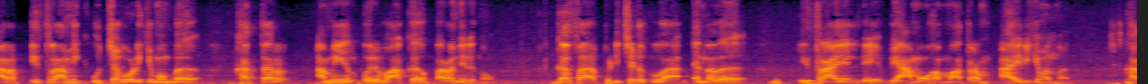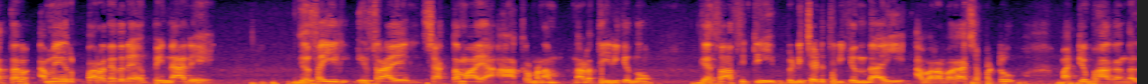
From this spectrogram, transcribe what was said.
അറബ് ഇസ്ലാമിക് ഉച്ചകോടിക്ക് മുമ്പ് ഖത്തർ അമീർ ഒരു വാക്ക് പറഞ്ഞിരുന്നു. ഗസ പിടിച്ചെടുക്കുക എന്നത് ഇസ്രായേലിന്റെ വ്യാമോഹം മാത്രം ആയിരിക്കുമെന്ന്. ഖത്തർ അമീർ പറഞ്ഞതിന് പിന്നാലെ ഗസയിൽ ഇസ്രായേൽ ശക്തമായ ആക്രമണം നടത്തിയിരിക്കുന്നു. ഗസ സിറ്റി പിടിച്ചെടുത്തിരിക്കുന്നതായി അവർ അവകാശപ്പെട്ടു. മറ്റു ഭാഗങ്ങൾ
